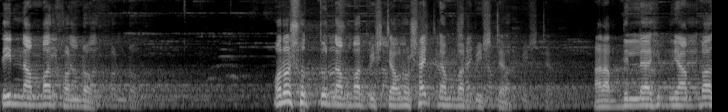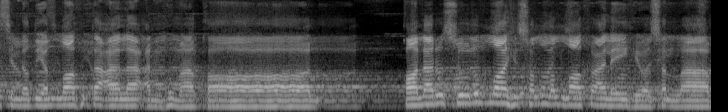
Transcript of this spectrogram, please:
তিন নাম্বার খণ্ড। উনসত্তর নাম্বার পৃষ্ঠা উনষাট নাম্বার পৃষ্ঠা। আর আব্দুল্লাহ ইবনে আব্বাস রাদিয়াল্লাহু তাআলা আনহুমা কল। قال رسول الله صلى الله عليه وسلم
